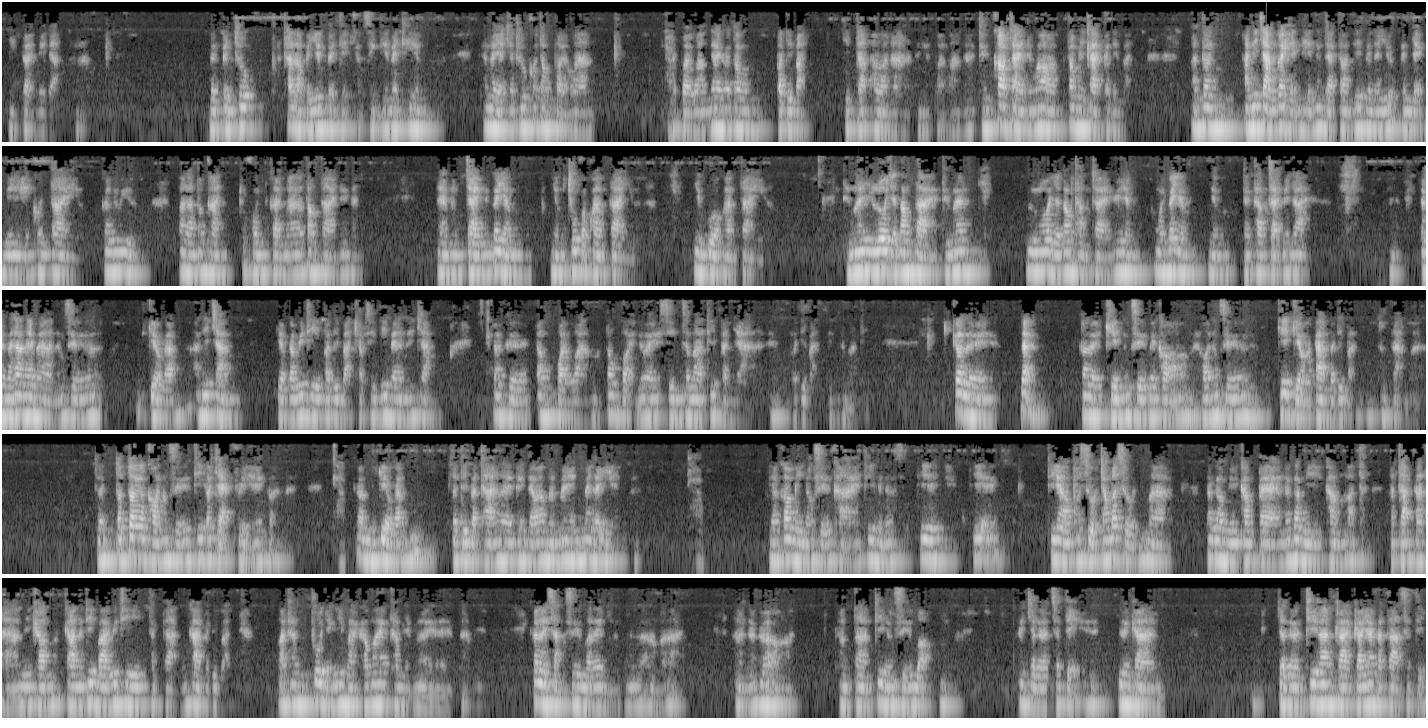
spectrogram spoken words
มีเกิดไม่ดับมันเป็นทุกข์ถ้าเราไปยึดไปติดกับสิ่งที่ไม่เที่ยงถ้าเราอยากจะทุกข์ก็ต้องปล่อยวางปล่อยวางได้ก็ต้องปฏิบัติ จิตตภาวนาถึงจะปล่อยวางได้ถึงเข้าใจถึงว่าต้องมีการปฏิบัติอันต้นอันนี้จังก็เห็นเห็นตั้งแต่ตอนที่เป็นอายุเป็นเด็กมีเห็นคนตายอยู่ก็รู้อยู่ว่าเราต้องการทุกคนเกิดมาแล้วต้องตายด้วยกันแต่มันใจมันก็ยังยังทุกข์กับความตายอยู่ยังกลัวความตายอยู่ถึงแม้รู้จะต้องตาย ถึงแม้รู้ว่าจะต้องทำใจก็ยังมันก็ยังยังยังทำใจไม่ได้ จนกระทั่งได้มาอ่านหนังสือเกี่ยวกับอนิจจังเกี่ยวกับวิธีปฏิบัติกับสิ่งที่เป็นอนิจจังก็คือต้องปล่อยวางต้องปล่อยด้วยสินสมาธิปัญญา ปฏิบัติสินสมาธิ ก็เลยได้ก็เลยเขียนหนังสือไปขอขอหนังสือที่เกี่ยวกับการปฏิบัติต่างๆมาตอนต้นก็ขอหนังสือที่เขาแจกฟรีให้ก่อนก็มีเกี่ยวกับ สติปัฏฐานเลยเพียงแต่ว่ามันไม่ไม่ละเอียดแล้วก็มีหนังสือขายที่เป็นที่ที่ที่เอาพระสูตรทั้งพระสูตรมา แล้วก็มีคำแปลแล้วก็มีคำอัตอัตถกถามีคำการอธิบายวิธีต่างๆ ของการปฏิบัติ ว่าท่านพูดอย่างนี้หมายเขาว่าให้ทำอย่างไรอะไรต่างๆก็เลยสั่งซื้อมาเล่นแล้วเอามาอ่านแล้วก็ทำตามที่หนังสือบอก ให้เจริญสติด้วยการเจริญที่ร่างกายกายกตาสติ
